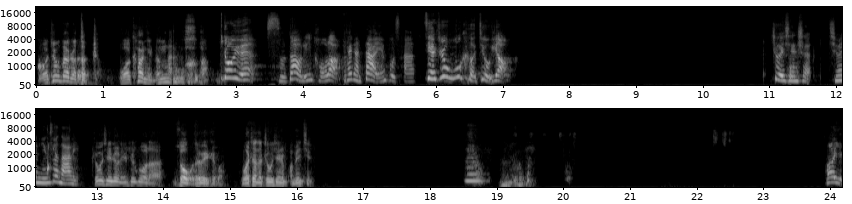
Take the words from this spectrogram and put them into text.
我就在这等着，我看你能奈我何。周云，死到临头了，还敢大言不惭，简直无可救药。这位先生，请问您坐哪里？周先生临时过来，坐我的位置吧。我站在周先生旁边请。他也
